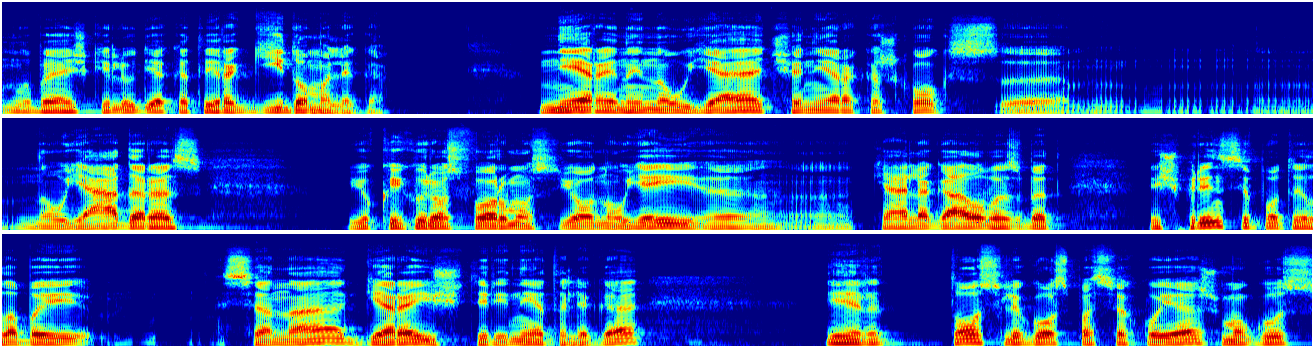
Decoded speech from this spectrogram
labai aiškiai liūdė, kad tai yra gydoma lyga. Nėra jinai nauja, čia nėra kažkoks uh, naujadaras, jo kai kurios formos jo naujai uh, kelia galvas, bet iš principo tai labai sena, gerai ištyrinėta lyga ir tos lygos pasiekoje žmogus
